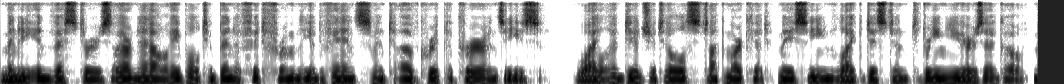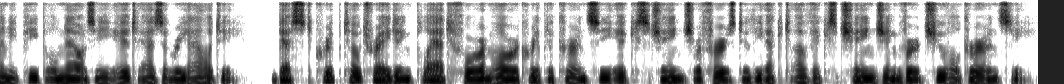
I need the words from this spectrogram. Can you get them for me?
Many investors are now able to benefit from the advancement of cryptocurrencies. While a digital stock market may seem like distant dream years ago, many people now see it as a reality. Best crypto trading platform or cryptocurrency exchange refers to the act of exchanging virtual currency.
